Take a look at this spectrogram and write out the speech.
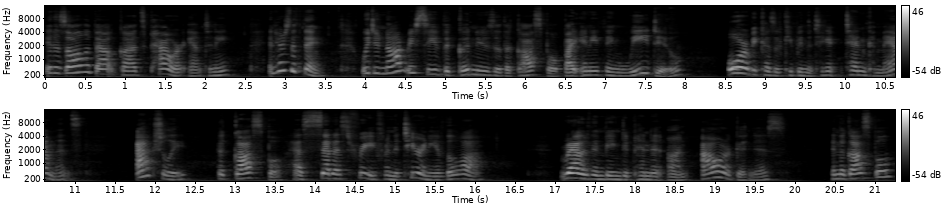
It is all about God's power, Antony. And here's the thing we do not receive the good news of the gospel by anything we do or because of keeping the Ten Commandments. Actually, the gospel has set us free from the tyranny of the law. Rather than being dependent on our goodness, in the gospel,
